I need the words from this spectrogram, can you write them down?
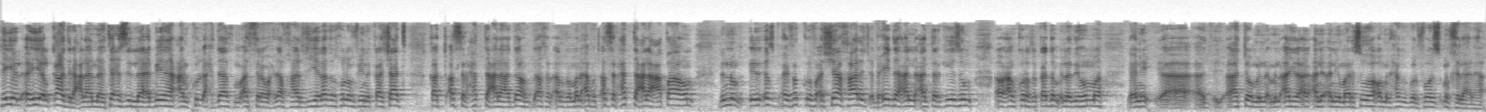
هي هي القادرة على أنها تعزل لاعبيها عن كل أحداث مؤثرة وأحداث خارجية لا تدخلهم في نقاشات قد تؤثر حتى على أدائهم داخل أرض الملعب وتاثر حتى على عطائهم لأنهم يصبحوا يفكروا في أشياء خارج بعيدة عن عن تركيزهم أو عن كرة القدم الذي هم يعني آه، أتوا من من أجل ان ان يمارسوها أو من يحققوا الفوز من خلالها.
